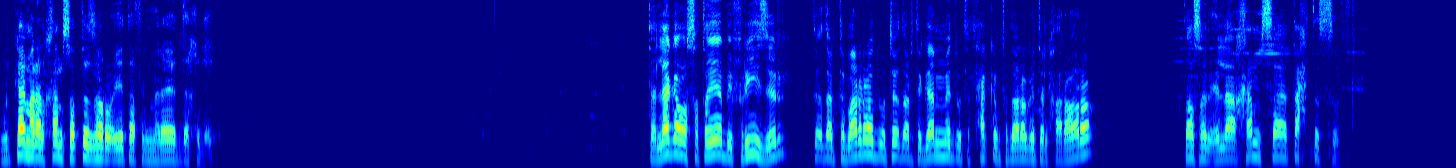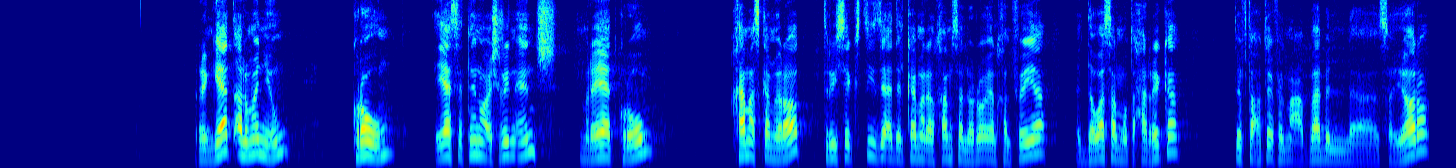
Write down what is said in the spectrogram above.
والكاميرا الخامسة بتظهر رؤيتها في المراية الداخلية. ثلاجه وسطية بفريزر تقدر تبرد وتقدر تجمد وتتحكم في درجة الحرارة. تصل إلى خمسة تحت الصفر. رنجات ألومنيوم كروم قياس 22 إنش مرايات كروم خمس كاميرات 360 زائد الكاميرا الخامسة للرؤية الخلفية الدواسة المتحركة. تفتح وتقفل مع باب السيارة.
